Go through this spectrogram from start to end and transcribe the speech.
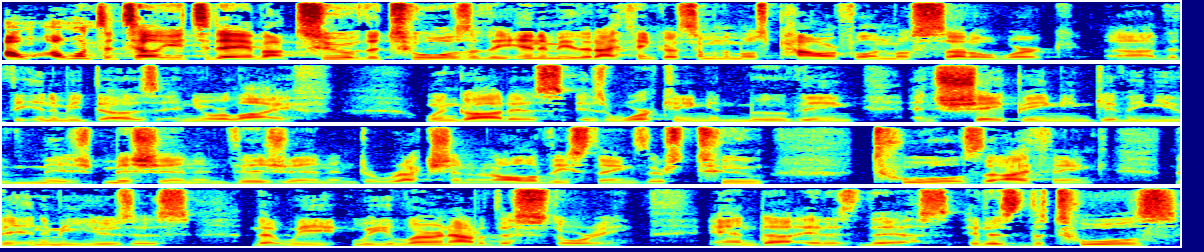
I, I want to tell you today about two of the tools of the enemy that I think are some of the most powerful and most subtle work uh, that the enemy does in your life when God is, is working and moving and shaping and giving you mission and vision and direction and all of these things. There's two tools that I think the enemy uses that we, we learn out of this story. And uh, it is this it is the tools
